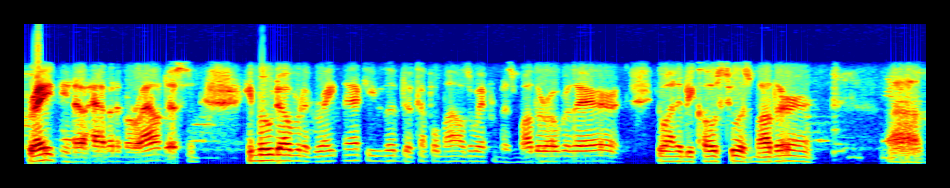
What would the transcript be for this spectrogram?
great, you know, having him around us. And he moved over to Great Neck. He lived a couple miles away from his mother over there, and he wanted to be close to his mother. And um,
